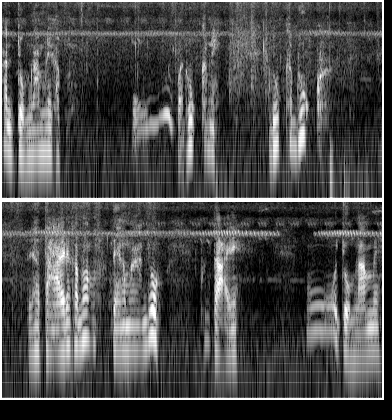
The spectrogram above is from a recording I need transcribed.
ขั้นจมน้ำเลยครับโอ้ปลาดุกครับนี่ดุกครับดุก แต่ตายนะครับเนาะแต่ประมาณอยู่เพิ่งตายนี่โอ้จมน้ำเลย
